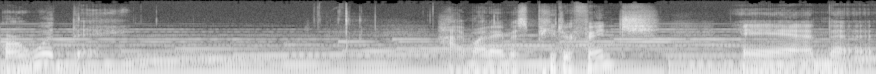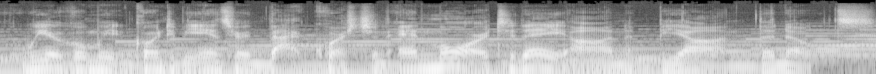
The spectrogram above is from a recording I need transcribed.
Or would they? Hi, my name is Peter Finch, and we are going to be answering that question and more today on Beyond the Notes.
